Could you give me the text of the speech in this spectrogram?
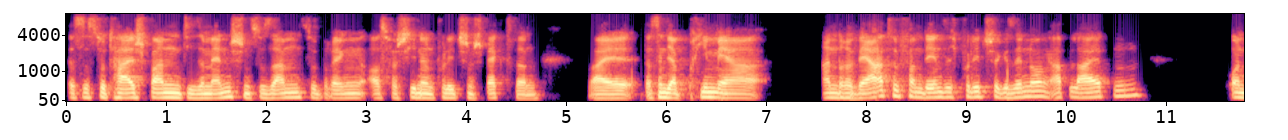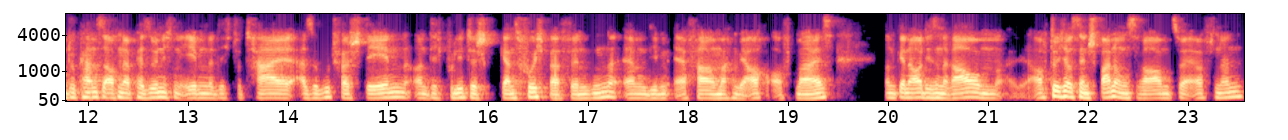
es ist total spannend, diese Menschen zusammenzubringen aus verschiedenen politischen Spektren, weil das sind ja primär andere Werte, von denen sich politische Gesinnungen ableiten. Und du kannst auf einer persönlichen Ebene dich total, also gut verstehen und dich politisch ganz furchtbar finden. Ähm, die Erfahrung machen wir auch oftmals. Und genau diesen Raum, auch durchaus den Spannungsraum zu eröffnen,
